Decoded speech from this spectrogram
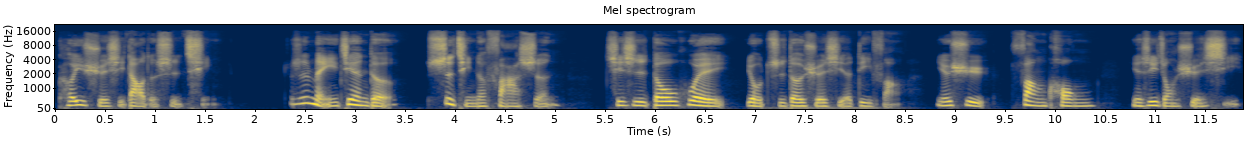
可以学习到的事情。就是每一件的事情的发生，其实都会有值得学习的地方。也许放空也是一种学习，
